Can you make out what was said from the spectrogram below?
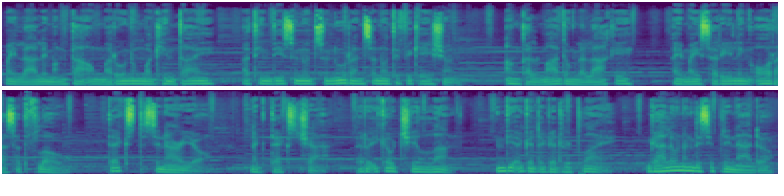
May lalim ang taong marunong maghintay at hindi sunod-sunuran sa notification. Ang kalmadong lalaki ay may sariling oras at flow. Text scenario. Nag-text siya, pero ikaw chill lang. Hindi agad-agad reply. Galaw ng disiplinado.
